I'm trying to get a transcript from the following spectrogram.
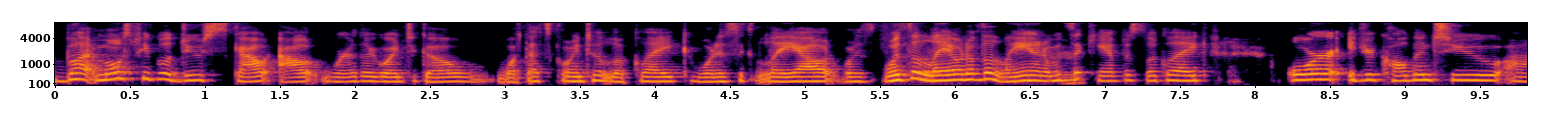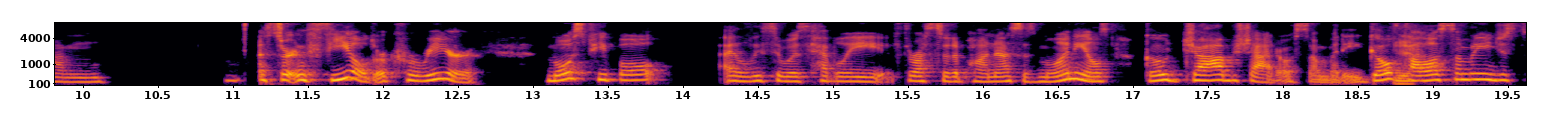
But most people do scout out where they're going to go, what that's going to look like, what is the layout, what is what's the layout of the land, what's the campus look like, or if you're called into um, a certain field or career, most people at least it was heavily thrusted upon us as millennials go job shadow somebody go Yeah. follow somebody and just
